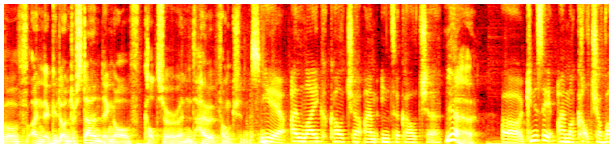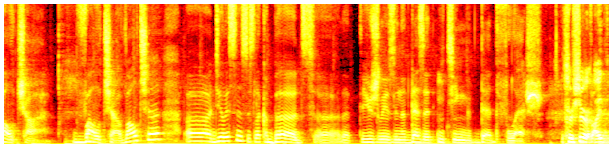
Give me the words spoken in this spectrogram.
of and a good understanding of culture and how it functions. Yeah, I like culture. I'm into culture. Yeah. Uh, can you say I'm a culture vulture? Vulture. Vulture, uh, dear listeners, is like a bird uh, that usually is in a desert eating dead flesh. For sure. I.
